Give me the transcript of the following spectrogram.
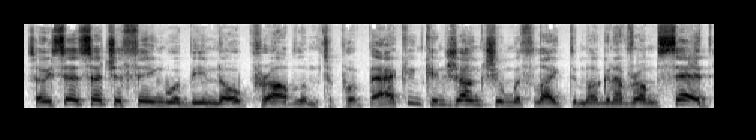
So he says such a thing would be no problem to put back in conjunction with like the Magen Avram said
